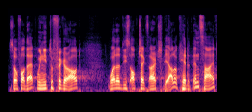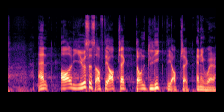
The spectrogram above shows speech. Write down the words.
So for that, we need to figure out whether these objects are actually allocated inside and all uses of the object don't leak the object anywhere.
